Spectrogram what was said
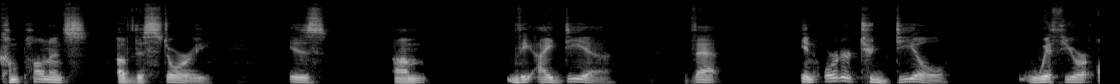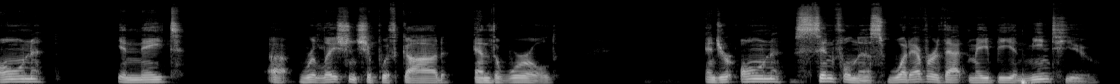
components of this story is um, the idea that in order to deal with your own innate uh, relationship with God and the world and your own sinfulness, whatever that may be and mean to you,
